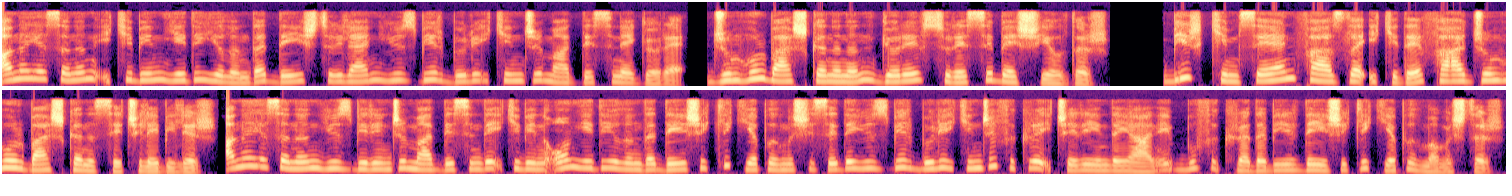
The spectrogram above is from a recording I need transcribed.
Anayasanın 2007 yılında değiştirilen 101 bölü 2. maddesine göre, Cumhurbaşkanının görev süresi 5 yıldır. Bir kimse en fazla iki defa Cumhurbaşkanı seçilebilir. Anayasanın 101. maddesinde 2017 yılında değişiklik yapılmış ise de 101 bölü 2. fıkra içeriğinde yani bu fıkrada bir değişiklik yapılmamıştır.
